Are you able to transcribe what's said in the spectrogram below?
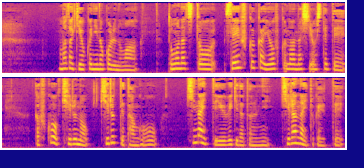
まだ記憶に残るのは、友達と制服か洋服の話をしてて、が服を着るの、着るって単語を着ないって言うべきだったのに、切らないとか言って、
